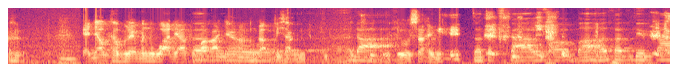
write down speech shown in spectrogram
Kayaknya udah mulai menua ya aku makanya nggak bisa Dah. susah ini. Cocok sekali sama bahasan kita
